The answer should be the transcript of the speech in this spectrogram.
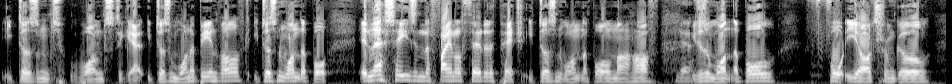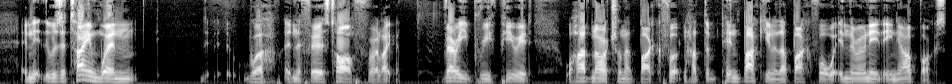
he doesn't want to get, he doesn't want to be involved. He doesn't want the ball unless he's in the final third of the pitch. He doesn't want the ball in our half. Yeah. He doesn't want the ball 40 yards from goal. And it, there was a time when, well, in the first half for like a very brief period, we had Norwich on the back foot and had them pinned back, you know, that back four were in their own 18 yard box.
